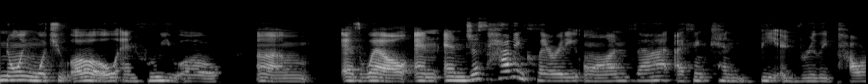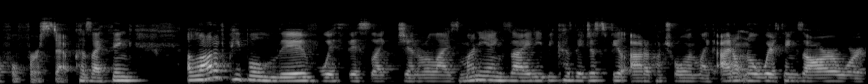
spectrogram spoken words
Knowing what you owe and who you owe, um, as well, and and just having clarity on that, I think can be a really powerful first step because I think a lot of people live with this like generalized money anxiety because they just feel out of control and like I don't know where things are or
